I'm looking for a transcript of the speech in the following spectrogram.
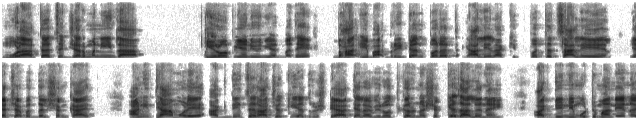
मुळातच जर्मनीला युरोपियन युनियनमध्ये भा- भा- ब्रिटन परत आलेला कितपत चालेल याच्याबद्दल शंका आहेत. आणि त्यामुळे अगदीच राजकीय दृष्ट्या त्याला विरोध करणं शक्य झालं नाही. अगदी निमुटमानेनं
